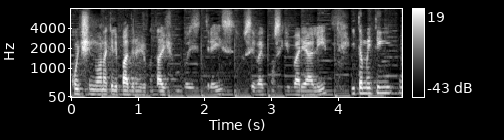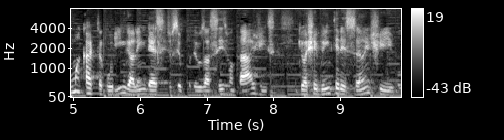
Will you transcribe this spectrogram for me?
continua naquele padrão de vantagem 1, 2 e 3, você vai conseguir variar ali. E também tem uma carta Coringa, além dessa de você poder usar seis vantagens, que eu achei bem interessante, Ivo,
